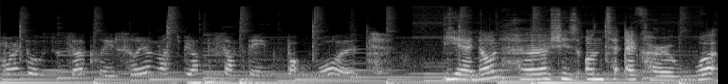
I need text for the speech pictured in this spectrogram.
My thoughts exactly. Celia must be up to something, but what? Yeah, knowing her, she's on to Echo. What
